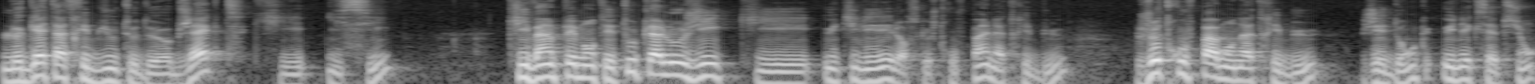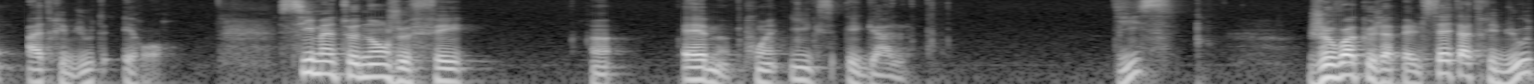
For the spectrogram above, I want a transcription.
le getAttribute de object, qui est ici, qui va implémenter toute la logique qui est utilisée lorsque je ne trouve pas un attribut. Je ne trouve pas mon attribut, j'ai donc une exception attribute error. Si maintenant je fais un m.x égale 10, je vois que j'appelle cet attribut,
